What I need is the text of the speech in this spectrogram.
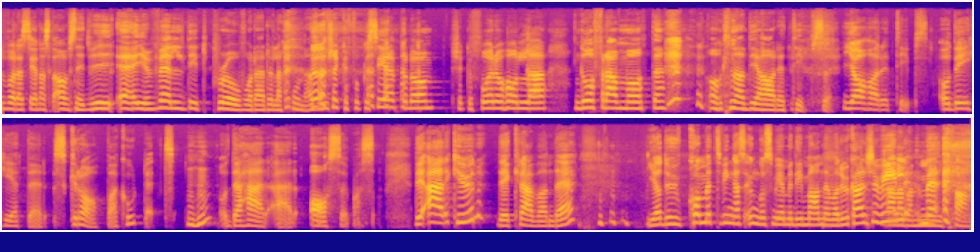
våra senaste avsnitt, vi är ju väldigt pro våra relationer. Alltså, vi försöker fokusera på dem, försöker få det att hålla, gå framåt. Och Nadja har ett tips. jag har ett tips och det heter skrapa-kortet. Mhm. Och det här är awesome alltså. Det är kul, det är krävande. Ja, du kommer tvingas umgås mer med din man än vad du kanske vill. Alla bara, nej, men... fan.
